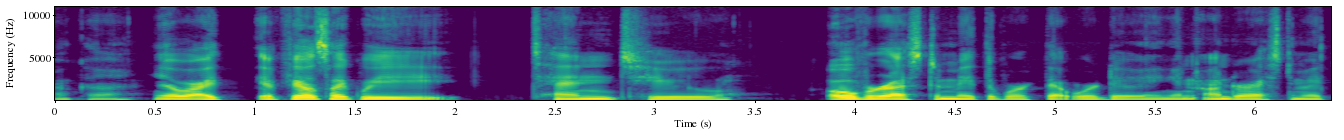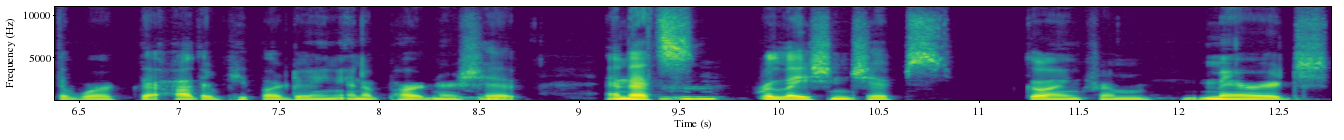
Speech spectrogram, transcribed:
Okay. Yeah, well, I, it feels like we tend to overestimate the work that we're doing and underestimate the work that other people are doing in a mm-hmm. partnership. And that's mm-hmm. relationships going from marriage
